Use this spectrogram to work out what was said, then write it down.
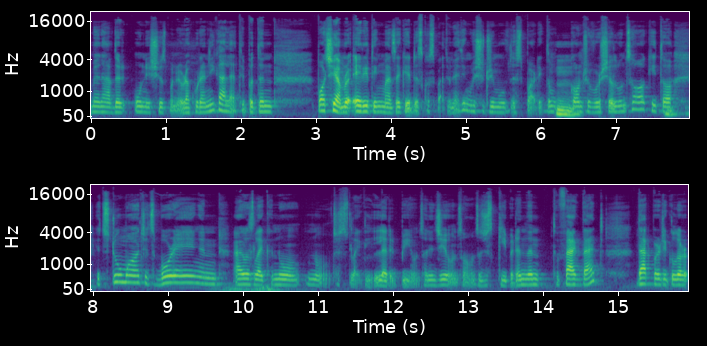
Men have their own issues भनेर एउटा कुरा निकालेको थियो. बट देन पछि हाम्रो एडिटिङमा चाहिँ के डिस्कस भएको थियो भने I think we should remove this part एकदम कन्ट्रोभर्सियल हुन्छ कि त it's too much it's boring and I was like no no just like let it be हुन्छ नि. जे हुन्छ हुन्छ just keep it and then the fact that that particular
